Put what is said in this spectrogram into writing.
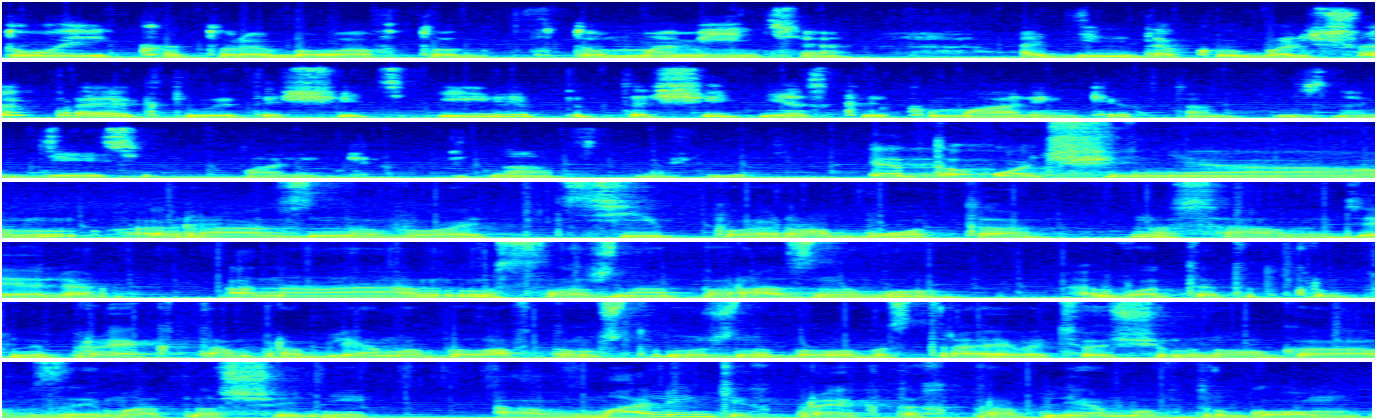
той, которая была в, тот, в том моменте? Один такой большой проект вытащить или подтащить несколько маленьких, там, не знаю, 10 маленьких, 15, может быть? Это очень э, разного типа работа на самом деле. Она сложна по-разному вот этот крупный проект, там проблема была в том, что нужно было выстраивать очень много взаимоотношений. А в маленьких проектах проблема в другом.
